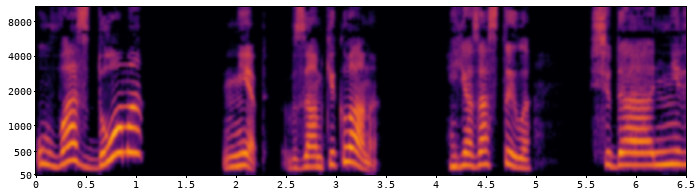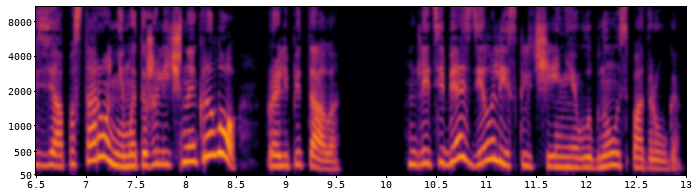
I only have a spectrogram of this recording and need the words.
У вас дома? Нет, в замке клана. Я застыла. Сюда нельзя посторонним, это же личное крыло, пролепетала. Для тебя сделали исключение, улыбнулась подруга.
